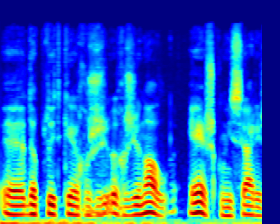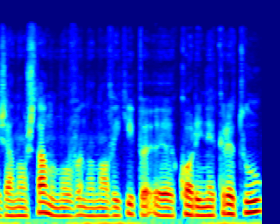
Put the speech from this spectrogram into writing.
uh, da política regional, ex-comissária, já não está no novo, na nova equipa, uh, Corina Cratu,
